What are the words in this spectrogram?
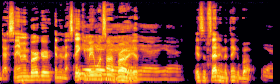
that salmon burger and then that steak you yeah, made one time, yeah, bro. Yeah, yeah, yeah, it's upsetting to think about. yeah.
